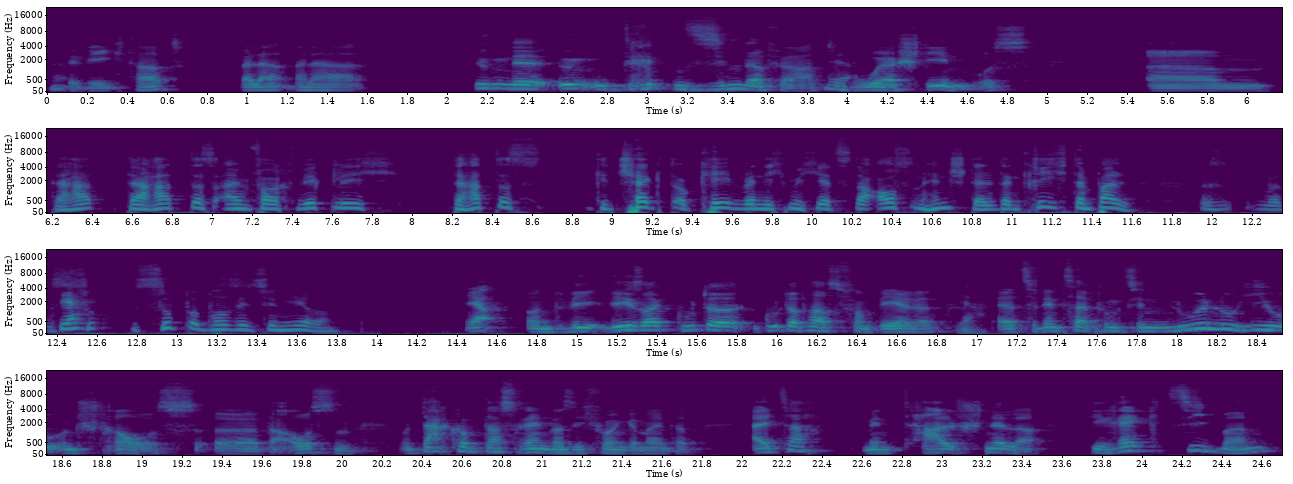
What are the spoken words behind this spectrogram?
ja. bewegt hat, weil er, weil er irgendeinen dritten Sinn dafür hat, ja. wo er stehen muss. Ähm, der, hat, der hat das einfach wirklich, der hat das gecheckt, okay, wenn ich mich jetzt da außen hinstelle, dann kriege ich den Ball. Das ist das Ja. su super Positionierung. Ja, und wie, wie gesagt, guter, guter Pass von Beere. Ja. Äh, zu dem Zeitpunkt sind nur Nuhio und Strauß äh, da außen. Und da kommt das rein, was ich vorhin gemeint habe. Alltag mental schneller. Direkt sieht man,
